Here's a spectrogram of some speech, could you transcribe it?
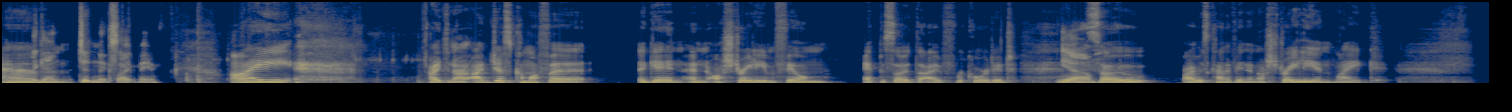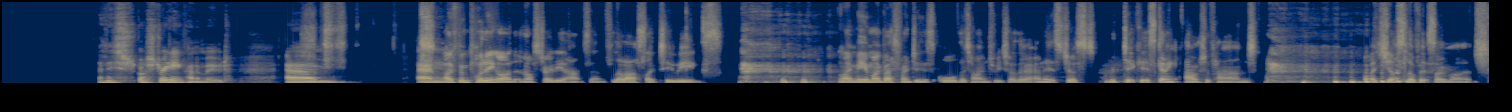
Um, Again, didn't excite me. I I don't know. I've just come off a again an Australian film episode that I've recorded. Yeah. And so I was kind of in an Australian like an Australian kind of mood. Um and I've been putting on an Australian accent for the last like two weeks. Like me and my best friend do this all the time to each other, and it's just ridiculous. Getting out of hand. I just love it so much.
